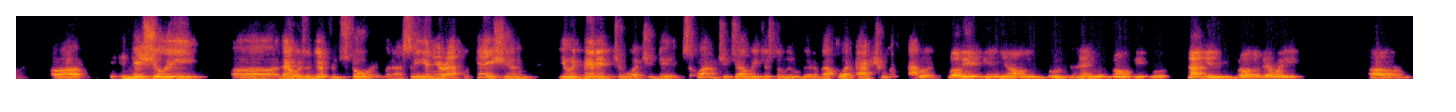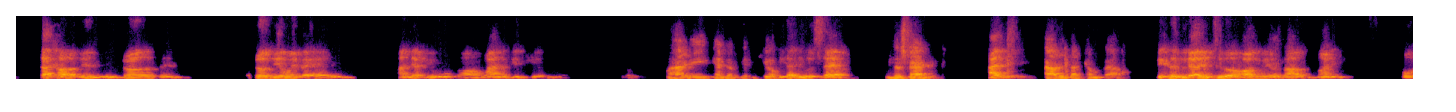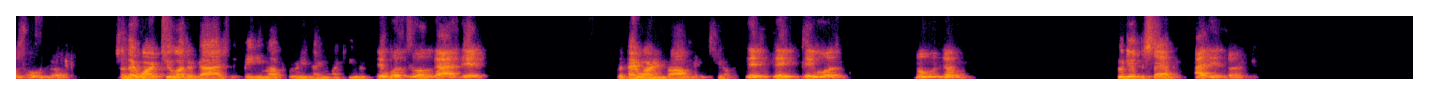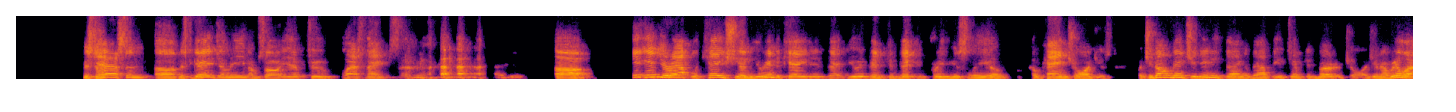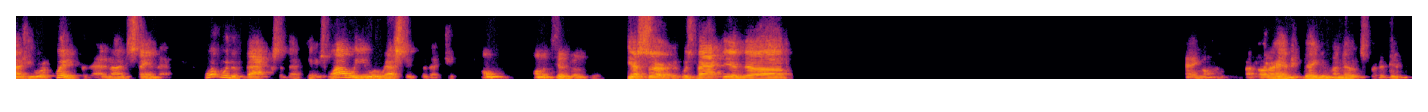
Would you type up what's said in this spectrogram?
Uh initially, uh there was a different story, but I see in your application you admitted to what you did. So why don't you tell me just a little bit about what actually happened? Well, being, being young and bruised and hanging with wrong people, not getting brought up that way. Um, got caught up in, in drugs and the drug deal went bad and my nephew, um, wound up getting killed. Well, How did he end up getting killed? Because he was stabbed. Who stabbed him? I did, How did that come about? because we got into an argument about money over, over drugs. So there weren't two other guys that beat him up or anything like you, There was two other guys there. but they weren't involved in his killing. They, they, they was, no one never, Who did the stabbing? I did, but Mr. Harrison, uh, Mr. Cage, I mean, I'm sorry, you have two last names. Uh, in, in your application, you indicated that you had been convicted previously of cocaine charges, but you don't mention anything about the attempted murder charge, and I realize you were acquitted for that, and I understand that. What were the facts of that case? Why were you arrested for that? charge? on, on the timber. Yes, sir. It was back in, uh, hang on. I thought I had it dated in my notes, but I didn't.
